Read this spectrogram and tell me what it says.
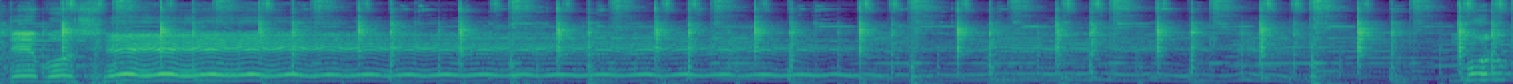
ঘাটে বসে। মরব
